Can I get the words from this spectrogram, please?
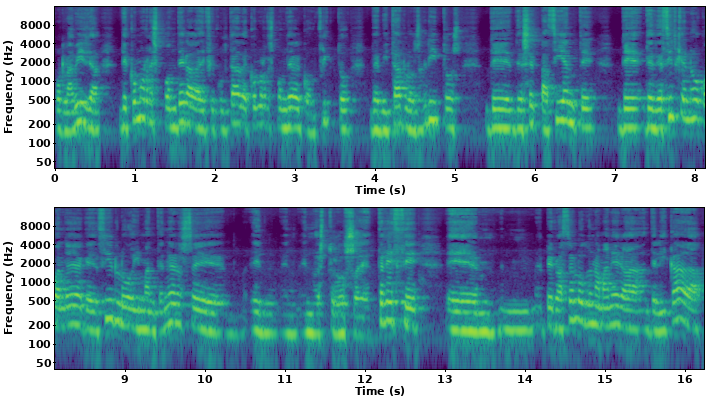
por la vida, de cómo responder a la dificultad, de cómo responder al conflicto, de evitar los gritos, de, ser paciente, de, decir que no cuando haya que decirlo y mantenerse en, nuestros 13, eh, eh, pero hacerlo de una manera delicada,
